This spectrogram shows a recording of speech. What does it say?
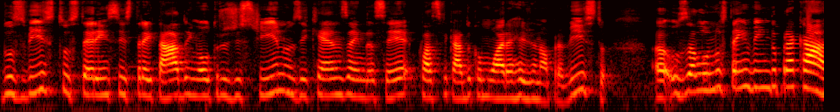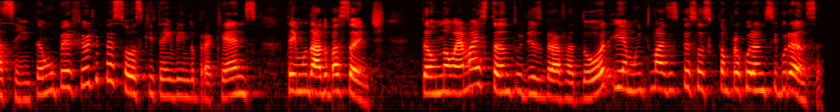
dos vistos terem se estreitado em outros destinos e Cairns ainda ser classificado como área regional para visto, uh, os alunos têm vindo para cá, assim. Então, o perfil de pessoas que têm vindo para Cairns tem mudado bastante. Então, não é mais tanto o desbravador e é muito mais as pessoas que estão procurando segurança.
